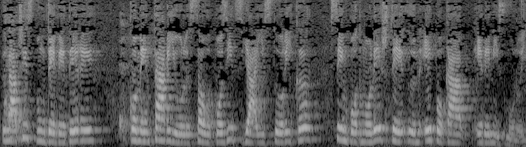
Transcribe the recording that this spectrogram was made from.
În acest punct de vedere, comentariul sau poziția istorică se împotmolește în epoca elenismului.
